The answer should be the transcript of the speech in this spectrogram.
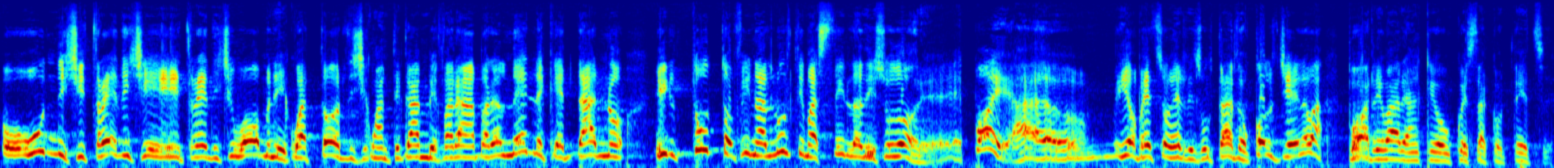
11, 13, 13 uomini, 14 quanti cambi farà Parannelli che danno il tutto fino all'ultima stilla di sudore e poi eh, io penso che il risultato col Genova può arrivare anche con queste accortezze.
